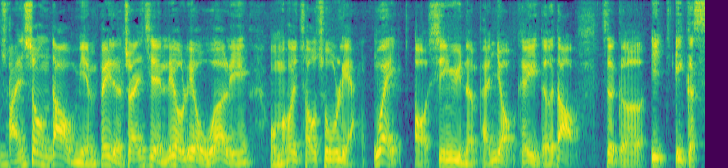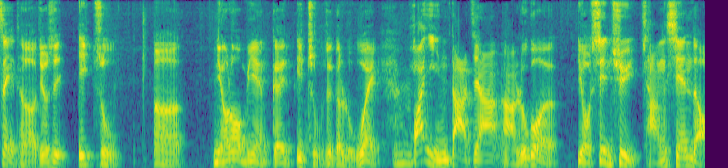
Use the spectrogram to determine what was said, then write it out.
传送到免费的专线六六五二零，我们会抽出两位哦幸运的朋友，可以得到这个一一个 set，就是一组呃。牛肉面跟一组这个卤味，欢迎大家啊！如果有兴趣尝鲜的哦，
